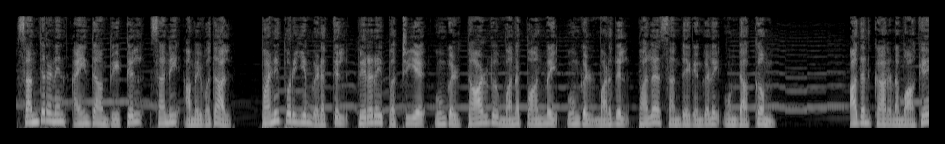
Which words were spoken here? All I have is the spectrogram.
சந்திரனின் ஐந்தாம் வீட்டில் சனி அமைவதால் பணிபுரியும் இடத்தில் பிறரை பற்றிய உங்கள் தாழ்வு மனப்பான்மை உங்கள் மனதில் பல சந்தேகங்களை உண்டாக்கும். அதன் காரணமாக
